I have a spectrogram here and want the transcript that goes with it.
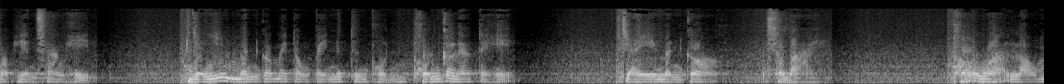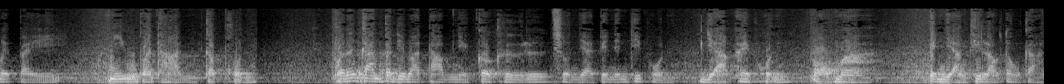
มาเพียรสร้างเหตุ อย่างนี้มันก็ไม่ต้องไปนึกถึงผล ผลก็แล้วแต่เหตุ ใจมันก็ สบาย เพราะว่าเราไม่ไปมีอุปทานกับผล เพราะนั้นการปฏิบัติธรรมเนี่ยก็คือส่วนใหญ่เป็นเน้นที่ผล อยากให้ผลออกมาเป็นอย่างที่เราต้องการ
